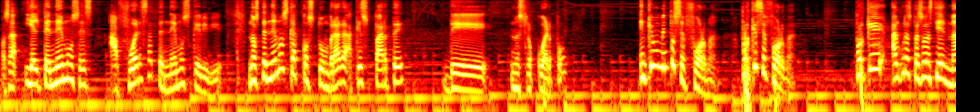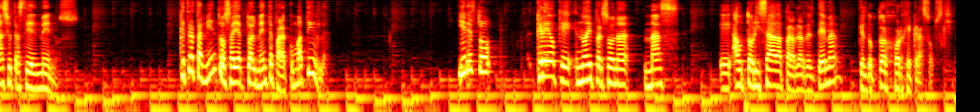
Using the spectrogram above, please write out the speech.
O sea, y el tenemos es a fuerza tenemos que vivir. Nos tenemos que acostumbrar a que es parte de nuestro cuerpo. ¿En qué momento se forma? ¿Por qué se forma? ¿Por qué algunas personas tienen más y otras tienen menos? ¿Qué tratamientos hay actualmente para combatirla? Y en esto creo que no hay persona más eh, autorizada para hablar del tema el doctor Jorge Krasowski.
